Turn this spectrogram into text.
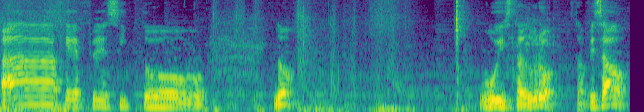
Ah, jefecito. No. Uy, está duro. Está pesado.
